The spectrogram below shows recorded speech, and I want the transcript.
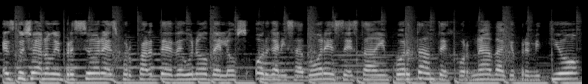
Escucharon impresiones por parte de uno de los organizadores de esta importante jornada que permitió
